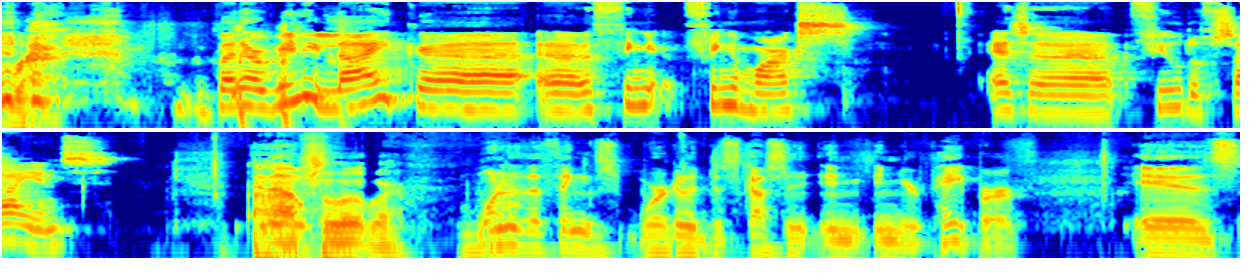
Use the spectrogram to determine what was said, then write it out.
Right. but I really like uh, finger, finger marks as a field of science now, Absolutely. One yeah. of the things we're going to discuss in, in, in your paper is,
